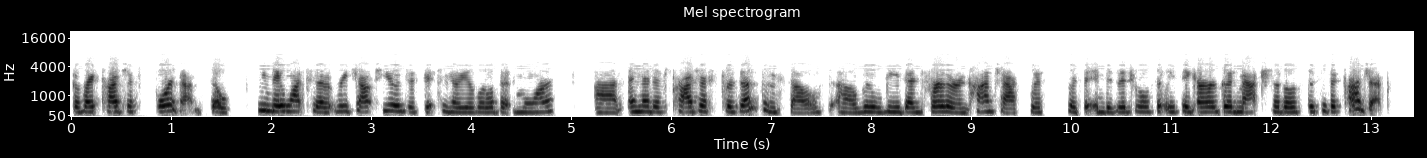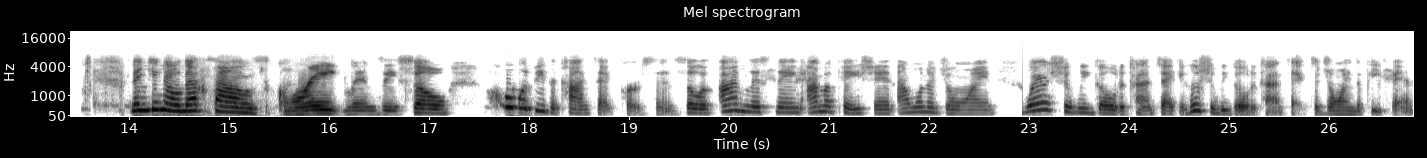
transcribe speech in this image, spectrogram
the right project for them. So we may want to reach out to you and just get to know you a little bit more. Uh, and then as projects present themselves, uh, we'll be then further in contact with, with the individuals that we think are a good match for those specific projects. Then, you know, that sounds great, Lindsay. So who would be the contact person? So if I'm listening, I'm a patient, I want to join, where should we go to contact and who should we go to contact to join the PFIN?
